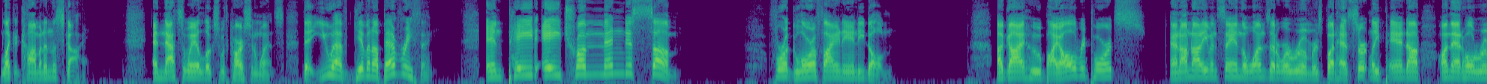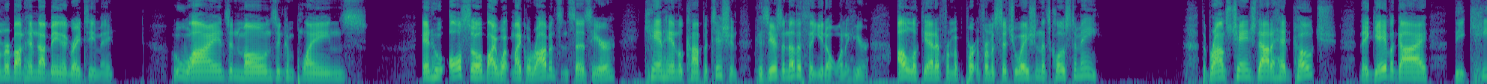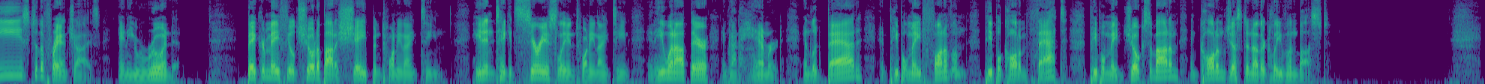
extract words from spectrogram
like a comet in the sky. And that's the way it looks with Carson Wentz. That you have given up everything and paid a tremendous sum for a glorifying Andy Dalton. A guy who, by all reports, and I'm not even saying the ones that were rumors, but has certainly panned out on that whole rumor about him not being a great teammate, who whines and moans and complains, and who also, by what Michael Robinson says here, can't handle competition. Because here's another thing you don't want to hear. I'll look at it from a from a situation that's close to me. The Browns changed out a head coach. They gave a guy the keys to the franchise, and he ruined it. Baker Mayfield showed up out of shape in 2019. He didn't take it seriously in 2019, and he went out there and got hammered and looked bad, and people made fun of him. People called him fat. People made jokes about him and called him just another Cleveland bust.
